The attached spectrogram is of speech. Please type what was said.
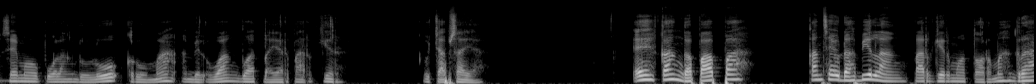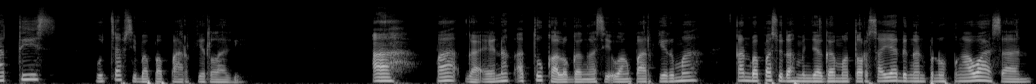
Saya mau pulang dulu ke rumah ambil uang buat bayar parkir. Ucap saya. Eh, Kang, gak apa-apa. Kan saya udah bilang parkir motor mah gratis. Ucap si bapak parkir lagi. Ah, pak gak enak atuh kalau gak ngasih uang parkir mah. Kan bapak sudah menjaga motor saya dengan penuh pengawasan.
